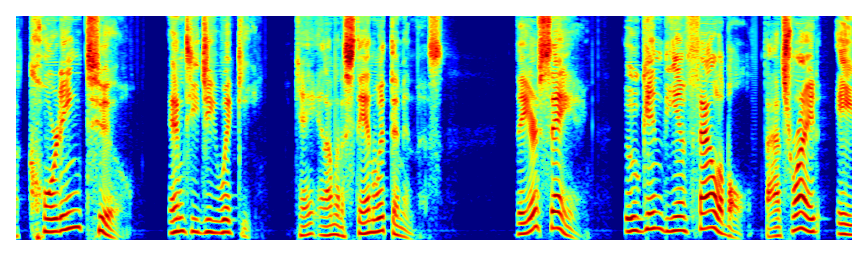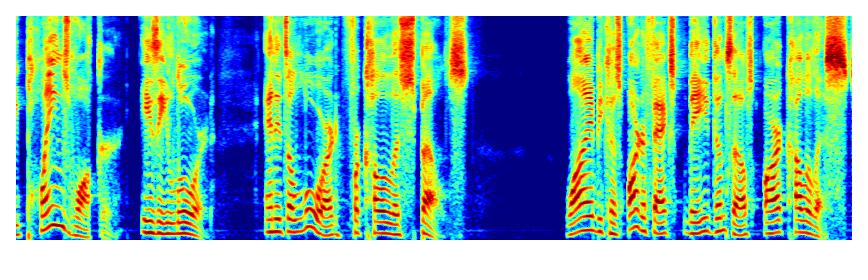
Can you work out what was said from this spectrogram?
according to MTG Wiki, okay, and I'm going to stand with them in this, they are saying Ugin the Infallible, that's right, a planeswalker is a lord. And it's a lord for colorless spells. Why? Because artifacts, they themselves are colorless.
